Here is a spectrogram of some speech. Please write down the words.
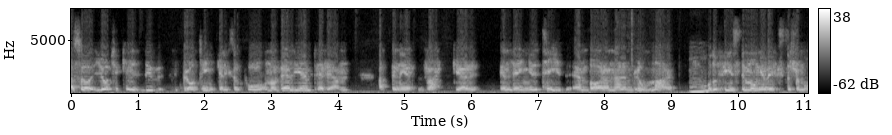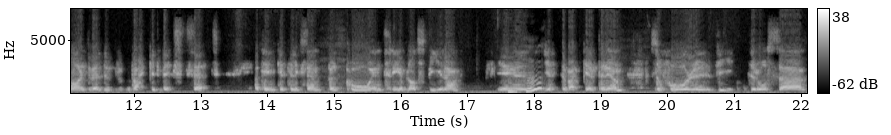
Alltså, jag tycker det är bra att tänka liksom på, om man väljer en perenn, att den är vacker en längre tid än bara när den blommar. Mm. Och då finns det många växter som har ett väldigt vackert växtsätt. Jag tänker till exempel på en trebladsspira. Mm -hmm. jättevacker perenn som får vitrosa,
